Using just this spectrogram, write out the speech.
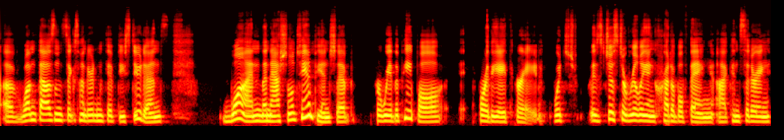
of 1,650 students won the national championship for We the People for the eighth grade, which is just a really incredible thing, uh, considering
